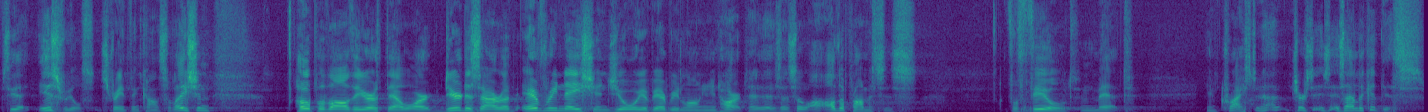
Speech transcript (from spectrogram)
See that? Israel's strength and consolation. Hope of all the earth thou art, dear desire of every nation, joy of every longing heart. Uh, uh, so, all the promises fulfilled and met in Christ. And uh, church, as I look at this,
